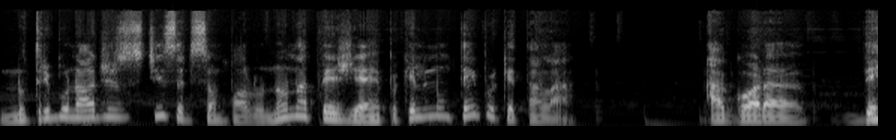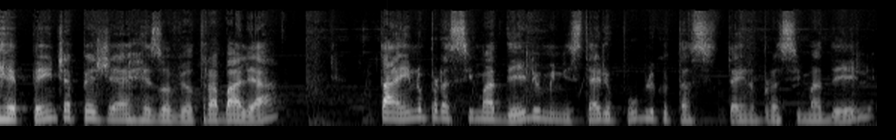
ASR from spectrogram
no Tribunal de Justiça de São Paulo, não na PGR, porque ele não tem por que estar tá lá. Agora, de repente, a PGR resolveu trabalhar, tá indo para cima dele, o Ministério Público tá, tá indo para cima dele,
